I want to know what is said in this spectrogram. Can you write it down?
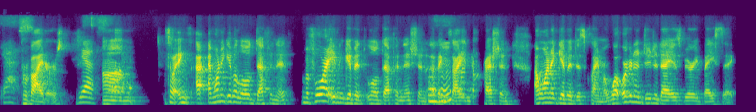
yes. providers. Yes. Um, so I, I, want to give a little definite before I even give a little definition of mm-hmm. anxiety and depression. I want to give a disclaimer. What we're going to do today is very basic,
